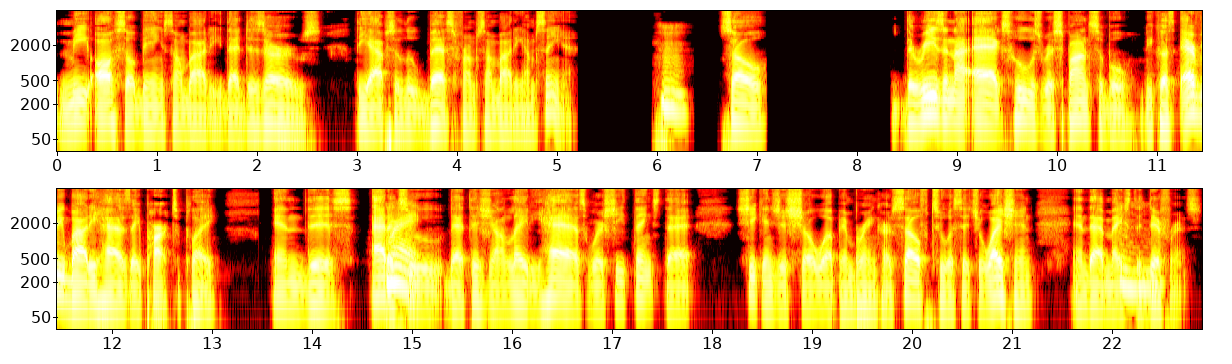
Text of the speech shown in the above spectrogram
me also being somebody that deserves the absolute best from somebody I'm seeing. Hmm. So the reason I ask who's responsible because everybody has a part to play in this attitude right. that this young lady has where she thinks that she can just show up and bring herself to a situation and that makes mm-hmm. the difference.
